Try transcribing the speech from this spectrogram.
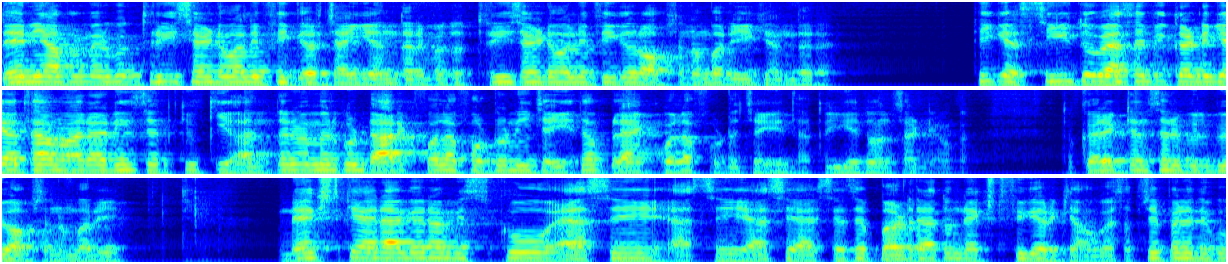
देन यहाँ पे मेरे को थ्री साइड वाली फिगर चाहिए अंदर में तो थ्री साइड वाली फिगर ऑप्शन नंबर ए के अंदर है। ठीक है सी तो वैसे भी कट गया था हमारा रीजन क्योंकि अंदर में मेरे को डार्क वाला फ़ोटो नहीं चाहिए था ब्लैक वाला फ़ोटो चाहिए था तो ये तो आंसर नहीं होगा। तो correct answer will be option number A next कह रहा है, अगर हम इसको ऐसे ऐसे ऐसे ऐसे ऐसे बढ़ रहा है तो नेक्स्ट फिगर क्या होगा? सबसे पहले देखो,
